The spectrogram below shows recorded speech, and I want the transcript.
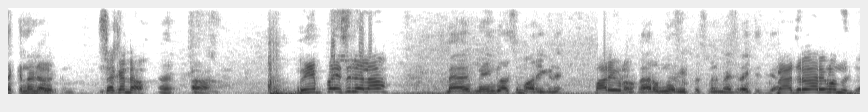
സെക്കൻഡ് ആണ് എടുക്കുന്നത്. സെക്കൻഡോ റീപ്ലേസ് ഇല്ലല്ലോ? മെയിൻ ക്ലാസ് മാറിയിരിക്കണേ. മാറിക്കണോ വേറെ ഒന്നും റീപ്ലേസ്മെന്റ് മേജർ ആയിട്ടില്ല. മേജർ കാര്യങ്ങളൊന്നും ഇല്ല.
